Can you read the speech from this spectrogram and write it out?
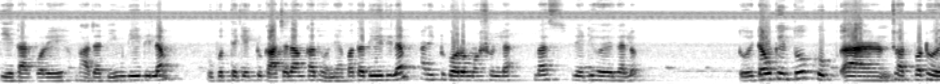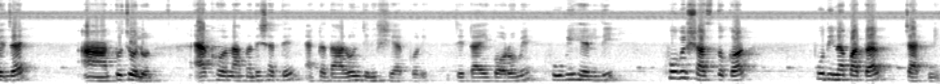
দিয়ে তারপরে ভাজা ডিম দিয়ে দিলাম। উপর থেকে একটু কাঁচা লঙ্কা, ধনিয়া পাতা দিয়ে দিলাম, আর একটু গরম মশলা, ব্যাস, রেডি হয়ে গেল। তো এটাও কিন্তু খুব ঝটপট হয়ে যায়। তো চলুন, এখন আপনাদের সাথে একটা দারুণ জিনিস শেয়ার করি, যেটা এই গরমে খুবই হেলদি খুবই স্বাস্থ্যকর পুদিনা পাতার চাটনি।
